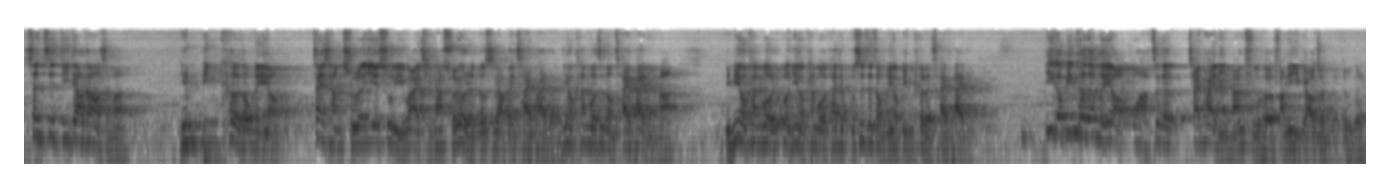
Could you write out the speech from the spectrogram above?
甚至低调到什么，连宾客都没有。在场除了耶稣以外，其他所有人都是要被拆派的。你有看过这种拆派礼吗？你没有看过。如果你有看过，他就不是这种没有宾客的拆派礼，一个宾客都没有。哇，这个拆派礼蛮符合防疫标准的，对不对？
